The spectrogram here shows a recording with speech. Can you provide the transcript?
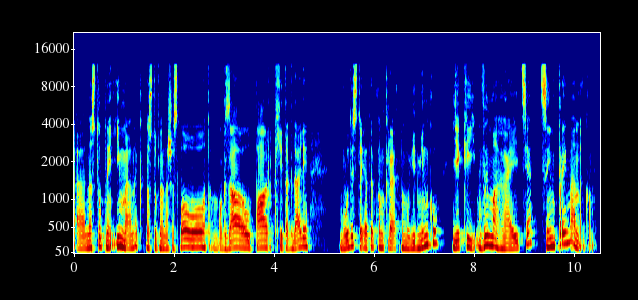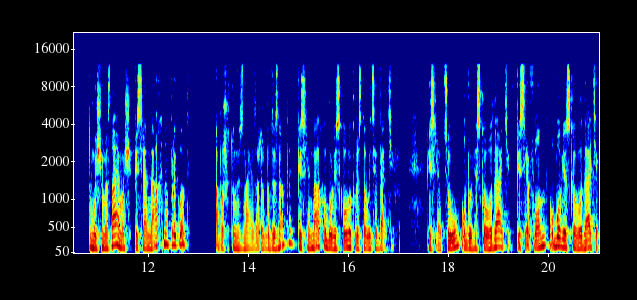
е, наступний іменник, наступне наше слово, там вокзал, парк і так далі, буде стояти в конкретному відмінку, який вимагається цим прийменником. Тому що ми знаємо, що після нах, наприклад, або ж хто не знає, зараз буде знати, після нах обов'язково використовується датів. Після цу обов'язково датів, після фон обов'язково датів.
